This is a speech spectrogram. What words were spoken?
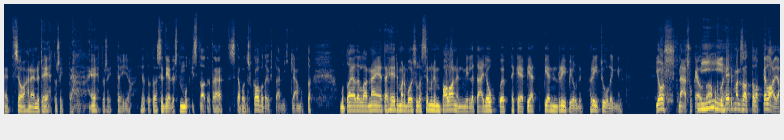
Et se on hänen nyt ehto sitten, ehto sitten ja, ja tota, se tietysti mutkistaa tätä, että sitä voitaisiin kaupata yhtään mihinkään, mutta, mutta ajatellaan näin, että Hedman voisi olla semmoinen palanen, millä tämä joukkue tekee pie, pienen rebuildin, retoolingin, jos nämä sukeltaa, Niin. mutta kun Hedman saattaa olla pelaaja,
